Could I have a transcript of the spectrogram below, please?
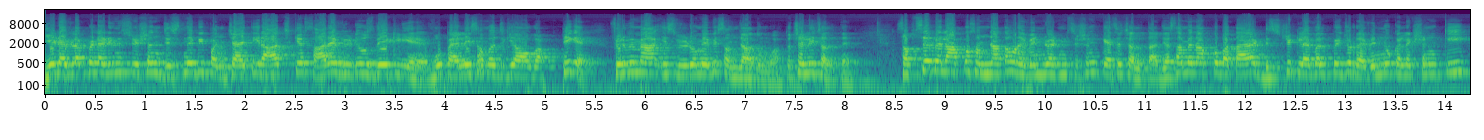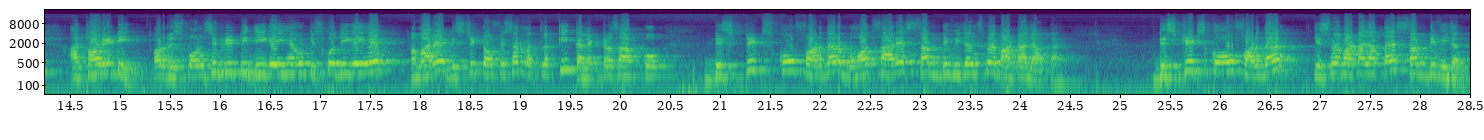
ये डेवलपमेंट एडमिनिस्ट्रेशन जिसने भी पंचायती राज के सारे वीडियोस देख लिए हैं, वो पहले ही समझ गया होगा, ठीक है? फिर भी मैं इस वीडियो में भी समझा दूँगा। तो चलिए चलते हैं। सबसे पहले आपको समझाता हूँ रेवेन्यू एडमिनिस्ट्रेशन कैसे चलता है। जैसा मैंने आपको बताया डिस्ट्रिक्ट लेवल पे जो रेवेन्यू कलेक्शन की अथॉरिटी और रिस्पॉन्सिबिलिटी दी गई है, वो किसको दी गई है? हमारे डिस्ट्रिक्ट ऑफिसर मतलब की कलेक्टर साहब को। डिस्ट्रिक्ट्स को फर्दर बहुत सारे सब डिविजन्स में बांटा जाता है। डिस्ट्रिक्ट्स को फर्दर किसमें बांटा जाता है? सब डिवीज़न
